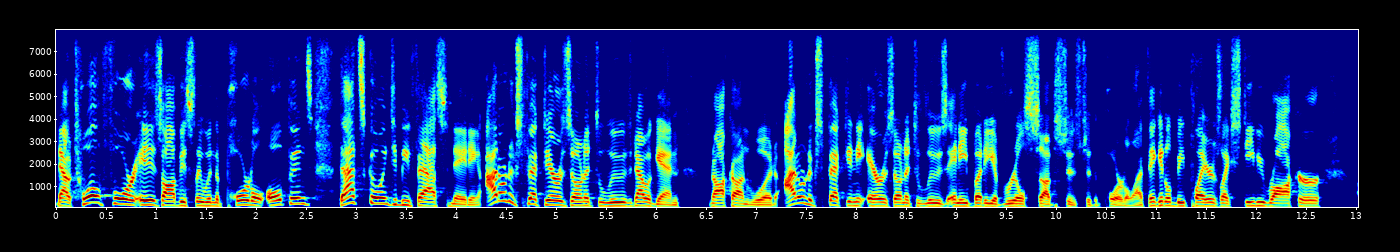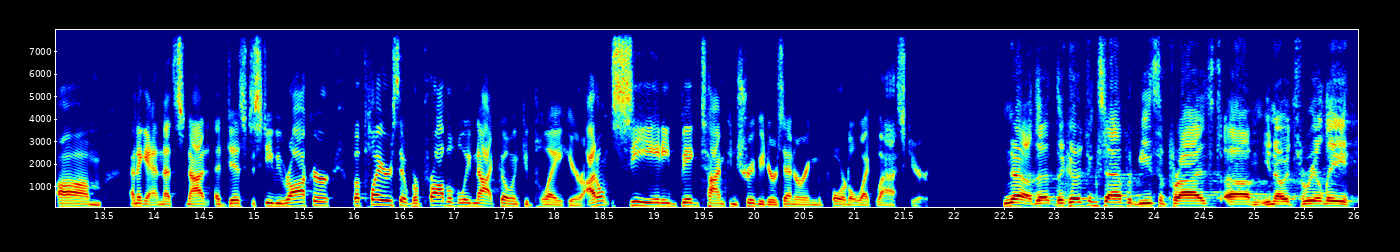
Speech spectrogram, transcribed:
Now, 12 4 is obviously when the portal opens. That's going to be fascinating. I don't expect Arizona to lose. Now, again, knock on wood, I don't expect any Arizona to lose anybody of real substance to the portal. I think it'll be players like Stevie Rocker. Um, and again, that's not a diss to Stevie Rocker, but players that were probably not going to play here. I don't see any big time contributors entering the portal like last year. No, the, the coaching staff would be surprised. Um, you know, it's really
